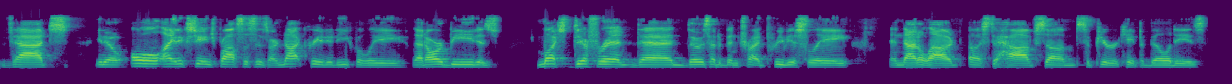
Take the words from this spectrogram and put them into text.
that you know, all ion exchange processes are not created equally, that our bead is much different than those that have been tried previously, and that allowed us to have some superior capabilities.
